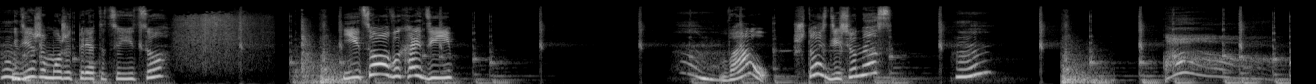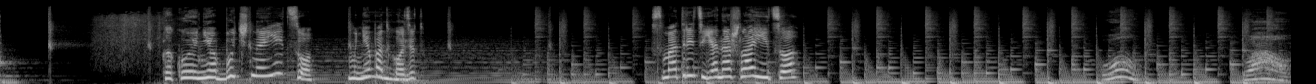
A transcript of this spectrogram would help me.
Где же может прятаться яйцо? Яйцо, выходи. Вау, что здесь у нас? Какое необычное яйцо. Мне подходит. Смотрите, я нашла яйцо. Вау. Вау.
